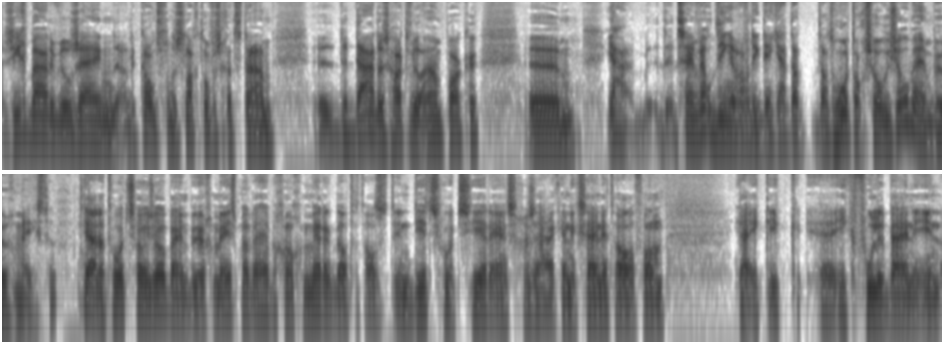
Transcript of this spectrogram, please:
zichtbaarder wil zijn, aan de kant van de slachtoffers gaat staan. de daders hard wil aanpakken. Ehm, ja, het zijn wel dingen waarvan ik denk, ja, dat, dat hoort toch sowieso bij een burgemeester? Ja, dat hoort sowieso bij een burgemeester. Maar we hebben gewoon gemerkt dat het als het in dit soort zeer ernstige en ik zei net al van Ja, ik, ik, eh, ik voel het bijna in,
